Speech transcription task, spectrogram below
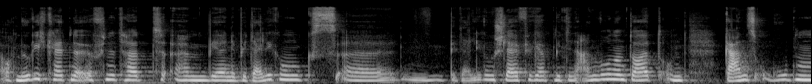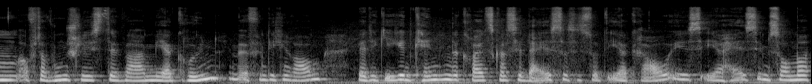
auch Möglichkeiten eröffnet hat, haben wir eine Beteiligungs, äh, Beteiligungsschleife gehabt mit den Anwohnern dort und ganz oben auf der Wunschliste war mehr Grün im öffentlichen Raum. Wer die Gegend kennt in der Kreuzgasse weiß, dass es dort eher grau ist, eher heiß im Sommer.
